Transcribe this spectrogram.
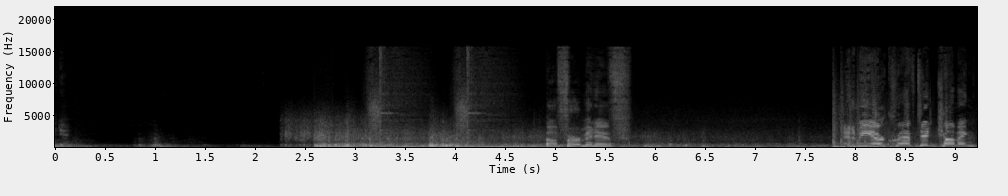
Denied. Affirmative. Enemy aircraft incoming.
